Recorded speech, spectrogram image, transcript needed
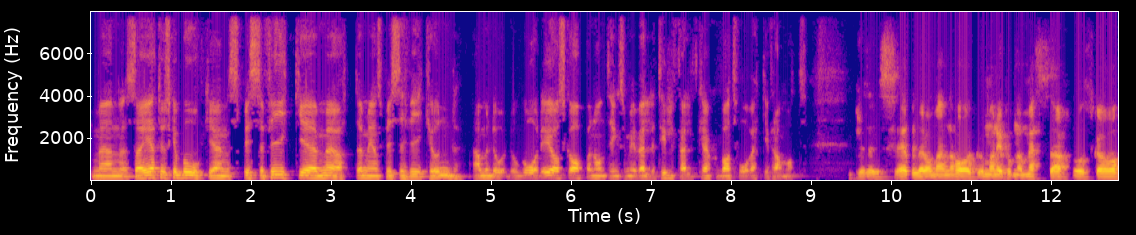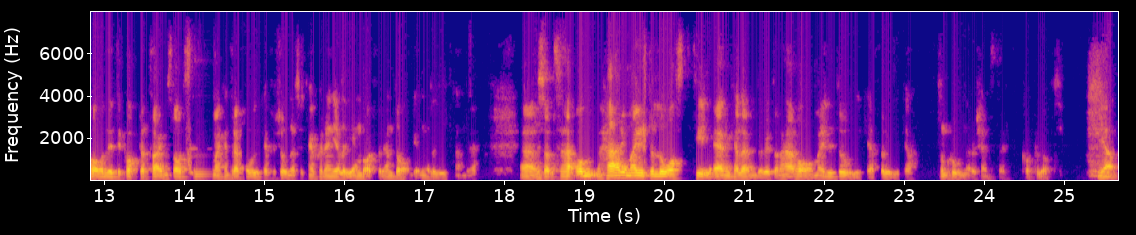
Men säg att du ska boka en specifik eh, möte med en specifik kund. Ja, men då, då går det ju att skapa någonting som är väldigt tillfälligt, kanske bara två veckor framåt. Precis, eller om man, har, om man är på någon mässa och ska ha lite korta timeslots, man kan träffa olika personer, så kanske den gäller enbart för den dagen eller liknande. Eh, så att här, här är man ju inte låst till en kalender, utan här har man lite olika för olika funktioner och tjänster, kort och gott. Ja.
